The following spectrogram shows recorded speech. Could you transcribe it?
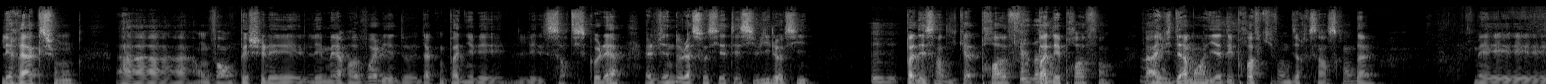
les réactions à on va empêcher les, les mères voilées de- d'accompagner les, les sorties scolaires, elles viennent de la société civile aussi. Mhm. Pas des syndicats de profs, Ah bah pas des profs. hein. Enfin, évidemment, il y a des profs qui vont dire que c'est un scandale. Mais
